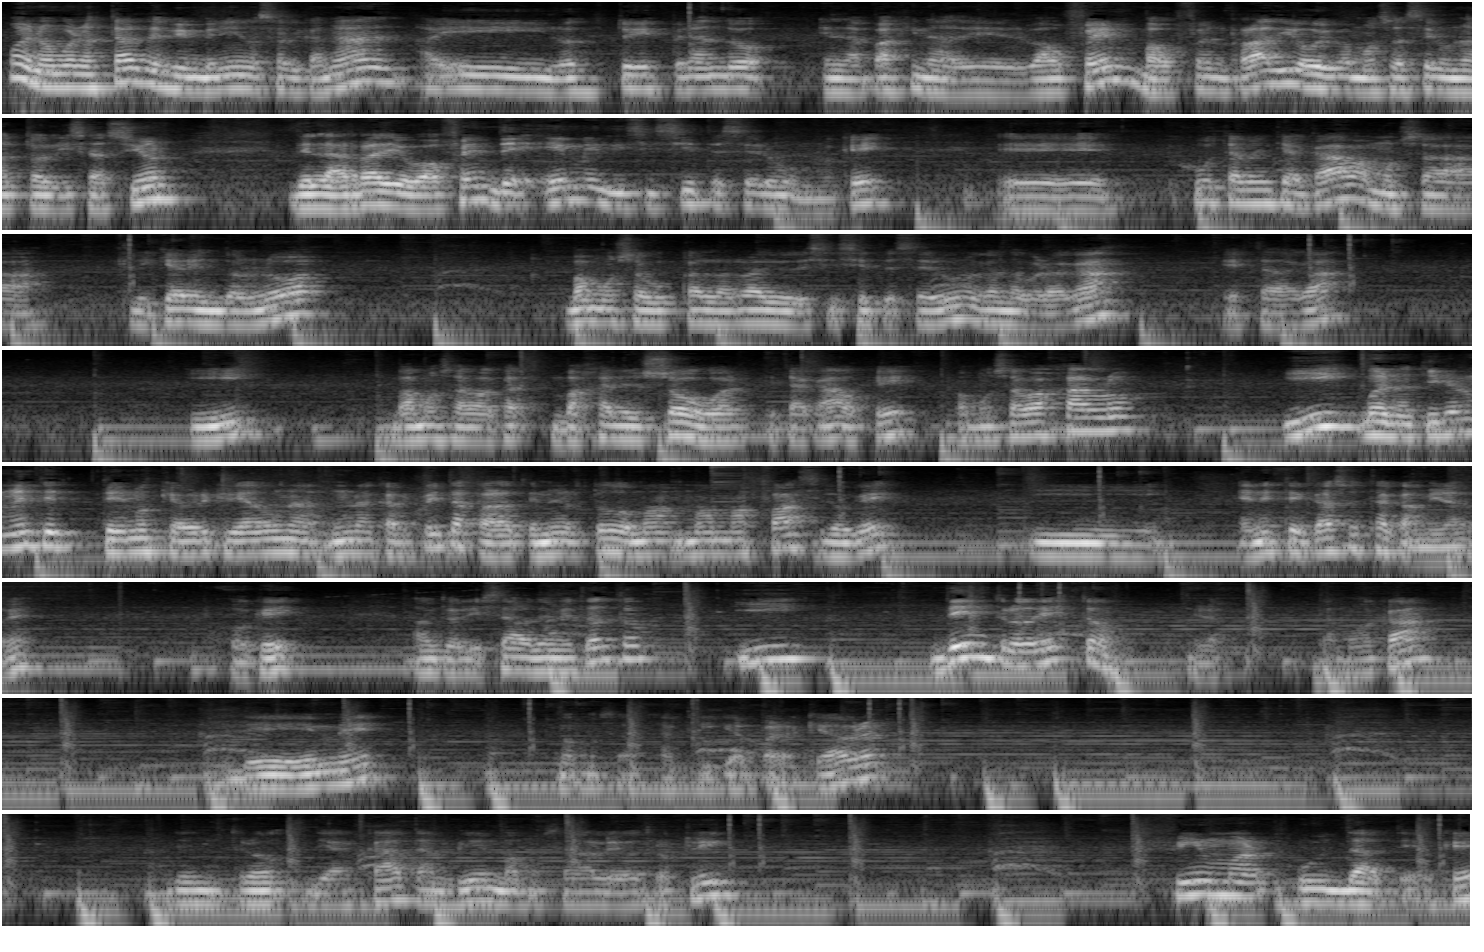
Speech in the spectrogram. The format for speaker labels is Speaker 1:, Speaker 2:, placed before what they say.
Speaker 1: Bueno, buenas tardes, bienvenidos al canal. Ahí los estoy esperando en la página del Baufen, Baufen Radio. Hoy vamos a hacer una actualización de la radio Baufen de M1701, ¿ok? Eh, justamente acá vamos a cliquear en Download. Vamos a buscar la radio 1701 que anda por acá. Esta de acá. Y vamos a bajar el software que está acá, ¿ok? Vamos a bajarlo y bueno, anteriormente tenemos que haber creado una, carpeta para tener todo más, más, más, fácil, ¿ok? Y en este caso está acá, mira, ¿ves? ¿Ok? Actualizar deme tanto. Y dentro de esto, mira, estamos acá. DM. Vamos a, a clicar para que abra. Dentro de acá también vamos a darle otro clic firmware update, ok.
